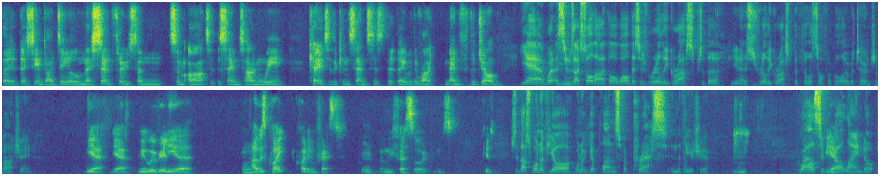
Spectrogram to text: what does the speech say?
they, they seemed ideal, and they sent through some, some art at the same time. And we came to the consensus that they were the right men for the job. Yeah, when, as soon as I saw that, I thought, well, this is really grasped the, you know, this has really grasped the philosophical overtones of Archain. Yeah, yeah. We were really. Uh, Mm. I was quite quite impressed Hmm. when we first saw it. It was good. So that's one of your one of your plans for press in the future. Mhm. What else have you Yeah. got lined up?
